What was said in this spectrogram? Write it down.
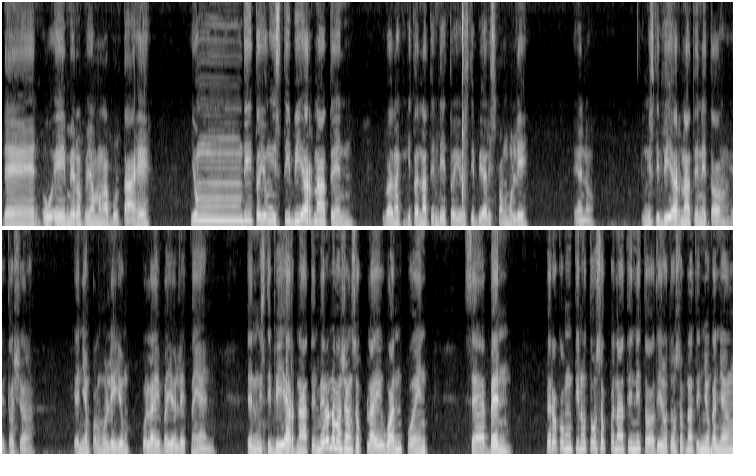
then OA, meron pa yung mga voltahe. Yung dito, yung STBR natin, diba nakikita natin dito, yung STBR is panghuli. Ayan o. Yung STBR natin ito, ito siya. Yan yung panghuli, yung kulay violet na yan. Yan yung STBR natin. Meron naman siyang supply 1.7. Pero kung tinutusok pa natin ito, tinutusok natin yung kanyang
